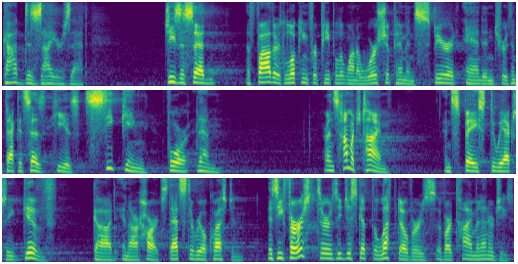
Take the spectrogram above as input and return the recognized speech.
God desires that. Jesus said, The Father is looking for people that want to worship Him in spirit and in truth. In fact, it says He is seeking for them. Friends, how much time and space do we actually give God in our hearts? That's the real question. Is he first, or does he just get the leftovers of our time and energies?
